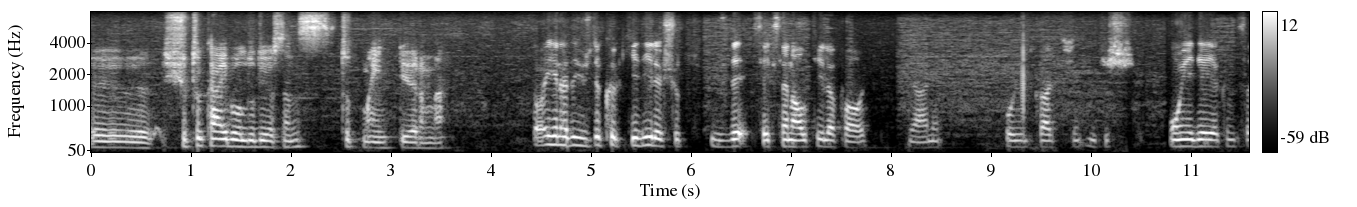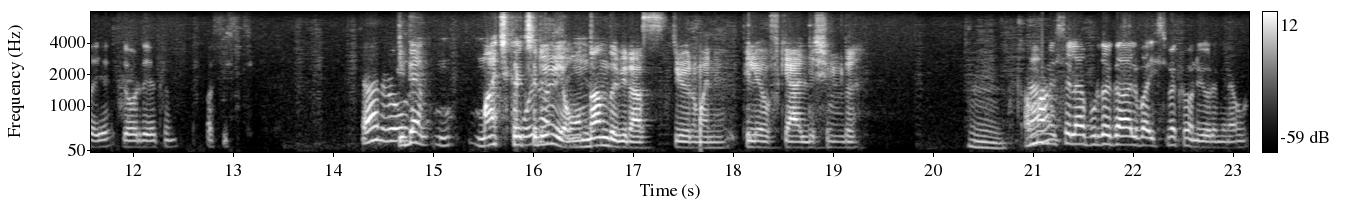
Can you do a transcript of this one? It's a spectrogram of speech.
Ee, şutu kayboldu diyorsanız tutmayın diyorum ben. Ama yine de %47 ile şut, %86 ile faul. Yani point guard için müthiş. 17'ye yakın sayı, 4'e yakın asist. Yani Rose Bir de maç kaçırıyor ya ondan da biraz diyorum hani playoff geldi şimdi. Hmm. Ben Ama mesela burada galiba isme kanıyorum yine. Bu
